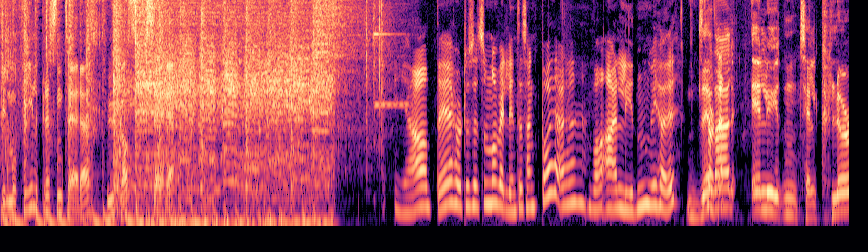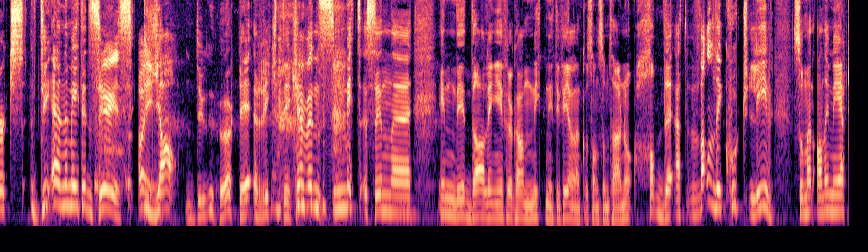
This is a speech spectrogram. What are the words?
Filmofil presenterer ukas serie. Ja, det hørtes ut som noe veldig interessant, Bård. Eh, Hva er lyden vi hører? Det Hørte? der er lyden til Clerks The Animated Series. Ja, du hørte riktig. Kevin Smith sin uh, indie-darling fra hva, 1994 eller noe sånt som er nå, hadde et veldig kort liv som en animert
